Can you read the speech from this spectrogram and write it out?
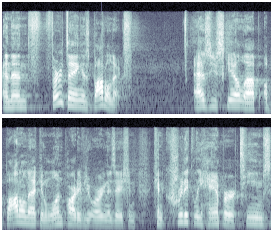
And then, third thing is bottlenecks as you scale up, a bottleneck in one part of your organization can critically hamper teams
